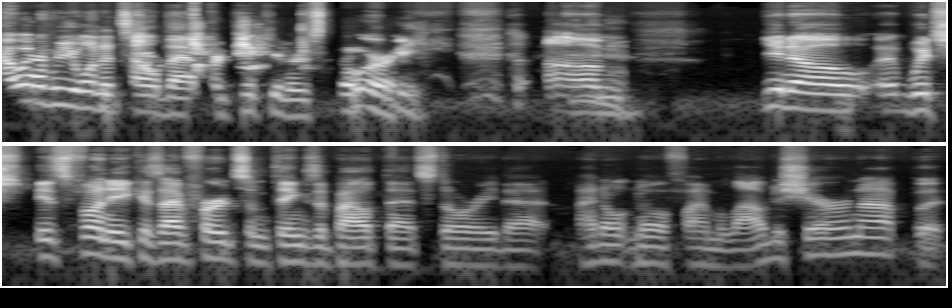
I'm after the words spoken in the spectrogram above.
however you want to tell that particular story um you know which is funny because i've heard some things about that story that i don't know if i'm allowed to share or not but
